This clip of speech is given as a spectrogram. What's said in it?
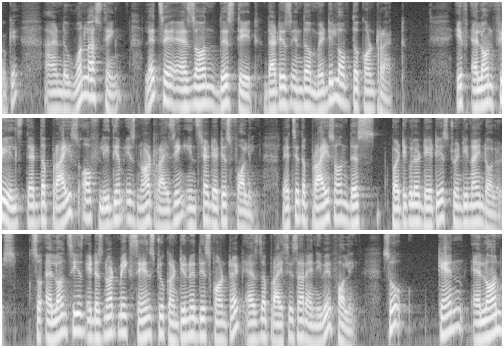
okay? And one last thing. Let's say as on this date that is in the middle of the contract if Elon feels that the price of lithium is not rising instead it is falling. Let's say the price on this particular date is $29 so Elon sees it does not make sense to continue this contract as the prices are anyway falling. So can Elon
